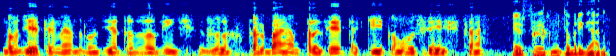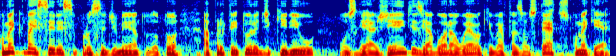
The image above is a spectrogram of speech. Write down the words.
Bom dia, Fernando. Bom dia a todos os ouvintes do Tarobá. É um prazer estar aqui com vocês, tá? Perfeito, muito obrigado. Como é que vai ser esse procedimento, doutor? A prefeitura adquiriu os reagentes e agora a UEL que vai fazer os testes? Como é que é?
